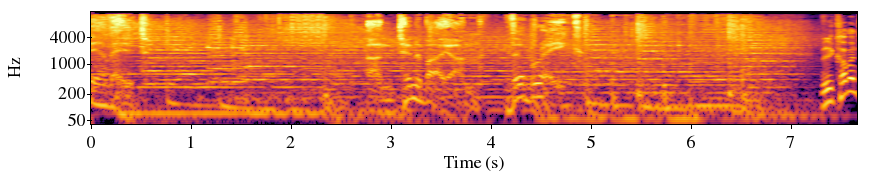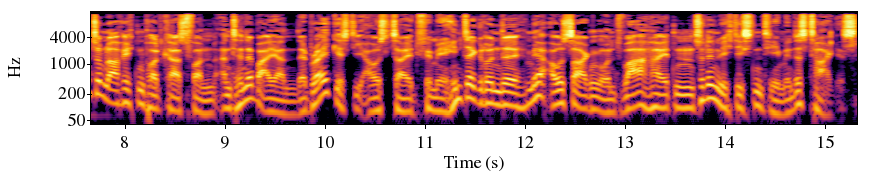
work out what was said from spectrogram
der Welt. Antenne Bayern. The Break. Willkommen zum Nachrichtenpodcast von Antenne Bayern. The Break ist die Auszeit für mehr Hintergründe, mehr Aussagen und Wahrheiten zu den wichtigsten Themen des Tages.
